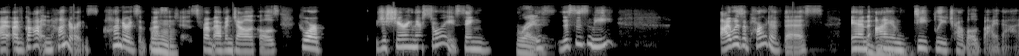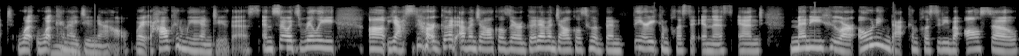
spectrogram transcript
I, I've gotten hundreds, hundreds of Mhm. messages from evangelicals who are just sharing their stories, saying, Right. "This this is me. I was a part of this." And I Mhm. am deeply troubled by that. What what can I Mm. do now? Right? How can we undo this? And so it's really, uh, yes, there are good evangelicals. There are good evangelicals who have been very complicit in this, and many who are owning that complicity, but also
